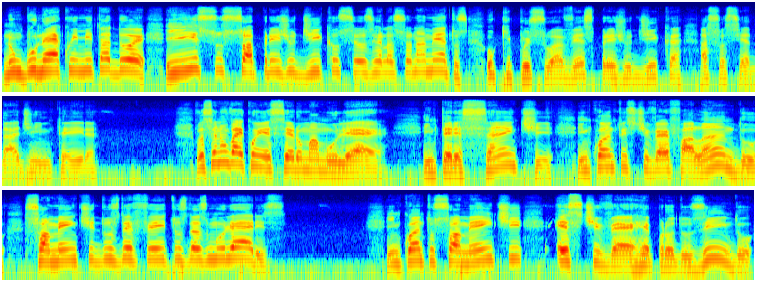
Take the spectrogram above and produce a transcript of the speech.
num boneco imitador. E isso só prejudica os seus relacionamentos, o que por sua vez prejudica a sociedade inteira. Você não vai conhecer uma mulher interessante enquanto estiver falando somente dos defeitos das mulheres enquanto somente estiver reproduzindo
